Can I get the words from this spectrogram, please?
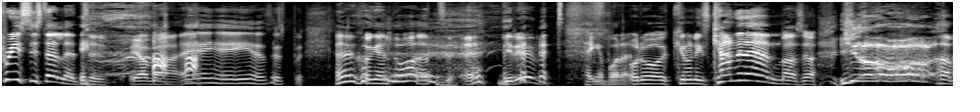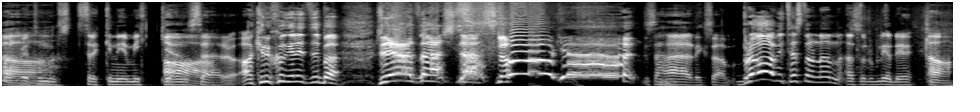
Chris istället. Typ. Jag bara, hej, hej, jag ska sjunga en låt. Grymt! Hänga på det. Och då kunde hon liksom, kan du den? Bara så, ja! Hör man, vet, hon sträcker ner micken Ja. så här. Och, ah, kan du sjunga lite? Bara, det är värsta slaget! Så här liksom. Bra, vi testar någon annan. Alltså då blev det, Ja.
